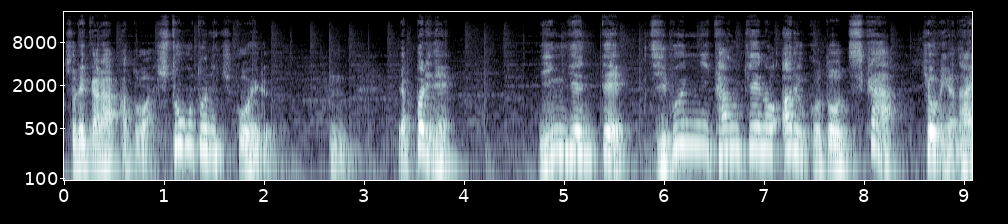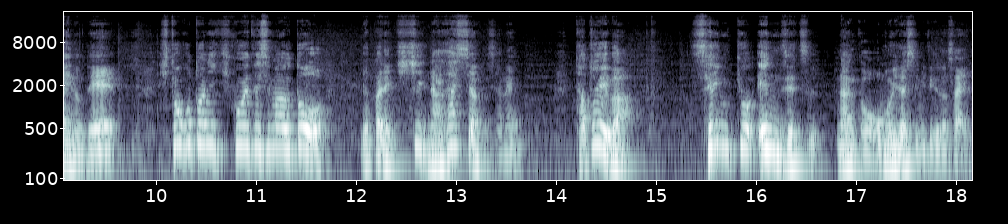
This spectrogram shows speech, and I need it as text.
それからあとは人事に聞こえる、うん、やっぱりね人間って自分に関係のあることしか興味がないので人事に聞こえてしまうとやっぱり、ね、聞き流しちゃうんですよね。例えば選挙演説なんかを思い出してみてください。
